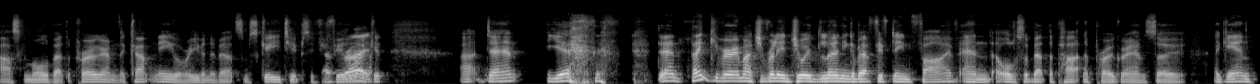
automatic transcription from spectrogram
ask him all about the program, the company, or even about some ski tips if you That's feel right. like it. Uh, Dan, yeah, Dan, thank you very much. I've really enjoyed learning about 15Five and also about the partner program. So, again,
